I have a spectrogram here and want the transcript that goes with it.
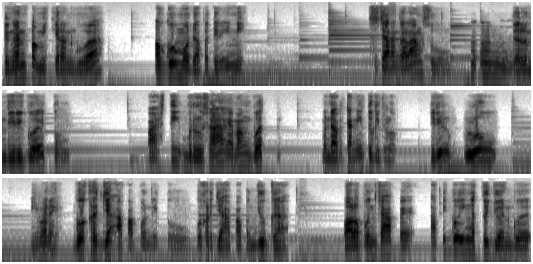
dengan pemikiran gue oh gue mau dapetin ini. Secara nggak langsung Mm-mm. dalam diri gue itu pasti berusaha emang buat mendapatkan itu gitu loh. Jadi lu gimana ya? Gue kerja apa pun itu gue kerja apa pun juga walaupun capek tapi gue inget tujuan gue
